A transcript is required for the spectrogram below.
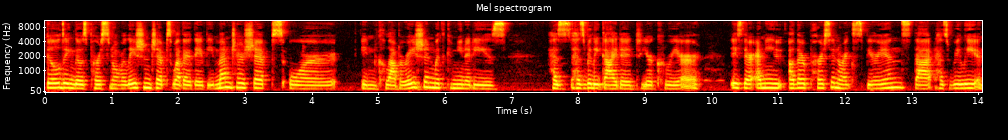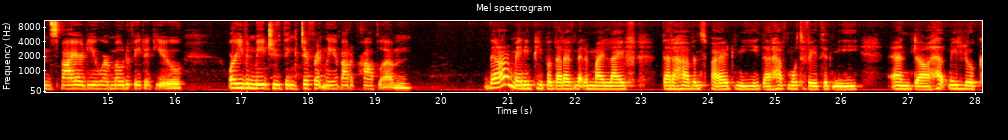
building those personal relationships, whether they be mentorships or in collaboration with communities has has really guided your career is there any other person or experience that has really inspired you or motivated you or even made you think differently about a problem? There are many people that i've met in my life that have inspired me that have motivated me and uh, helped me look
